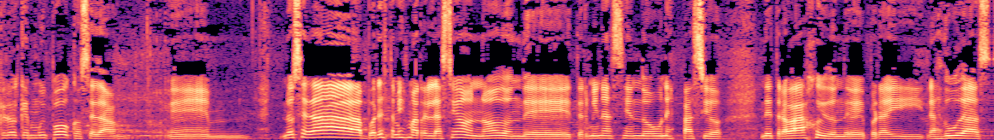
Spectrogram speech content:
creo que muy poco se da. Eh, no se da por esta misma relación, ¿no? Donde termina siendo un espacio de trabajo y donde por ahí las dudas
